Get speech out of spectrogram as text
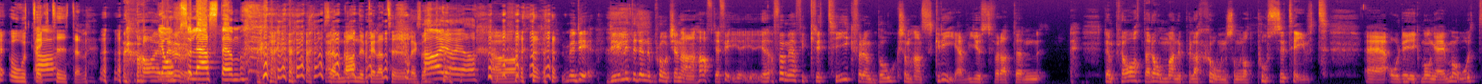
Otäck Ja. titel. ja, Jag har också läst den. Så manipulativ liksom. ja, ja, ja. Ja, men det, det är ju lite den approachen han har haft. Jag, fick, jag, jag har för mig jag fick kritik för en bok som han skrev just för att den, den pratade om manipulation som något positivt. Eh, och det gick många emot.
